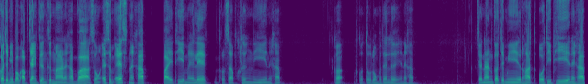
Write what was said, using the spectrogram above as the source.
ก็จะมีป๊อปอัพแจ้งเตือนขึ้นมานะครับ ว่าส่ง SMS นะครับ ไปที่หมายเลขโทรศัพท์เครื่องนี้นะครับ ก็กดตกลงไปได้เลยนะครับ จากนั้นก็จะมีรหัส OTP นะครับ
